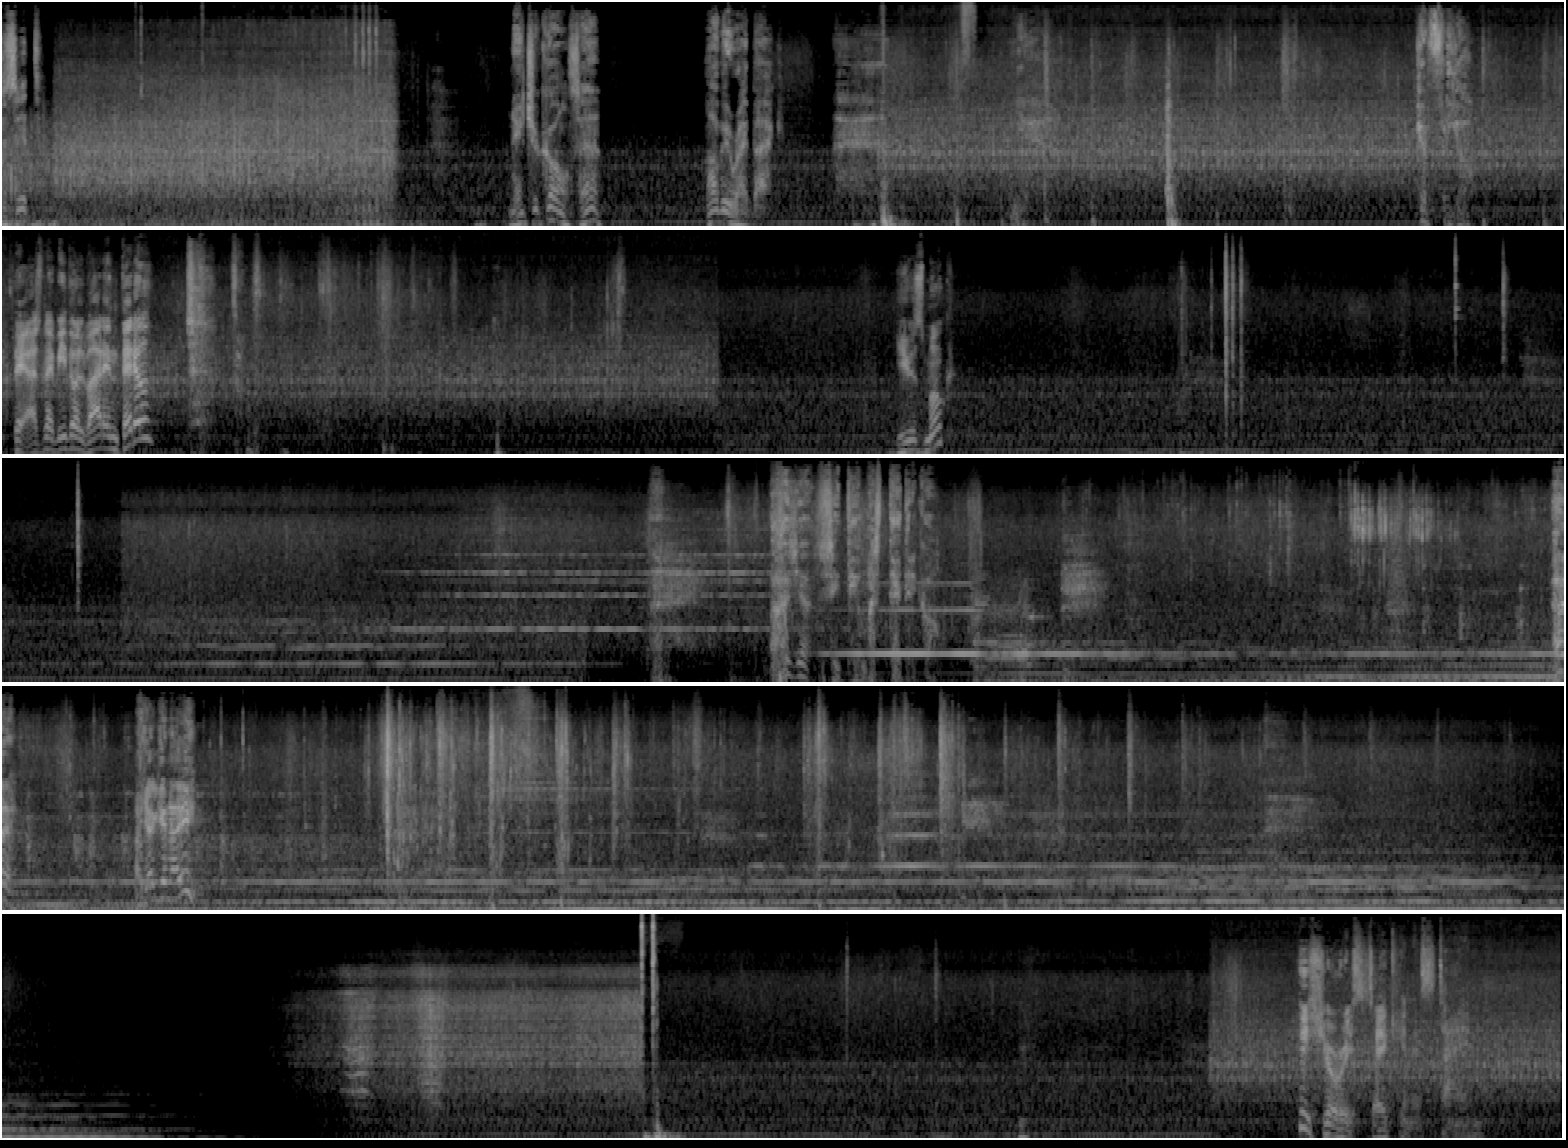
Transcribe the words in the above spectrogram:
this is it. Nature calls, huh? I'll be right back. Qué frío. ¿Te has bebido el bar entero? You smoke? He sure is taking his time.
